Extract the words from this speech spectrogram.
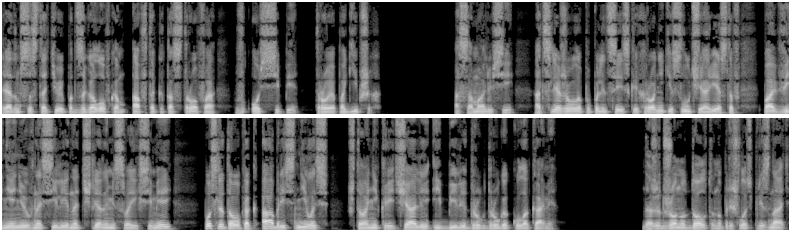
рядом со статьей под заголовком «Автокатастрофа в Оссипи. Трое погибших». А сама Люси отслеживала по полицейской хронике случаи арестов по обвинению в насилии над членами своих семей после того, как Абри снилось, что они кричали и били друг друга кулаками. Даже Джону Долтону пришлось признать,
